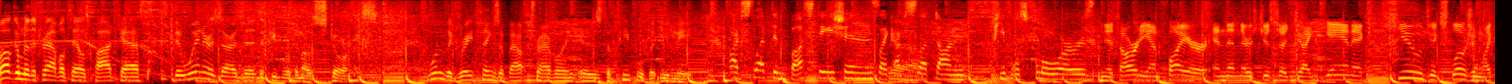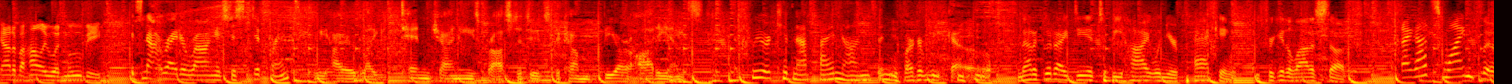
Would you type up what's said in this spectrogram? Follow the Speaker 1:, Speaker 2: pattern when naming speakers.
Speaker 1: Welcome to the Travel Tales Podcast.
Speaker 2: The winners are the, the people with the most stories.
Speaker 3: One of the great things about traveling is the people that you meet.
Speaker 4: I've slept in bus stations, like I've slept on people's floors.
Speaker 5: and it's already on fire, and then there's just a gigantic, huge explosion, like out of a Hollywood movie.
Speaker 4: It's not right or wrong, it's just different.
Speaker 2: We hired like 10 Chinese prostitutes to come be our audience.
Speaker 6: We were kidnapped by nuns in Puerto Rico.
Speaker 1: Not a good idea to be high when you're packing. You forget a lot of stuff.
Speaker 6: I got swine flu.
